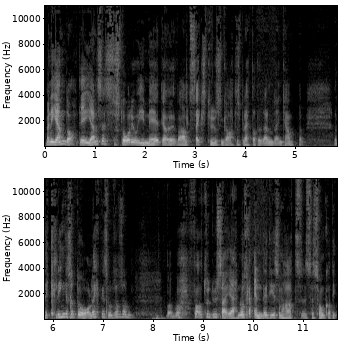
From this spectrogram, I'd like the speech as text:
men igjen, da. Det, igjen så, så, står det jo i media overalt 6000 gratisbilletter til den den kampen. Og det klinger så dårlig. Liksom, sånn som for, for du sier, Nå skal endelig de som har hatt sesongkort i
